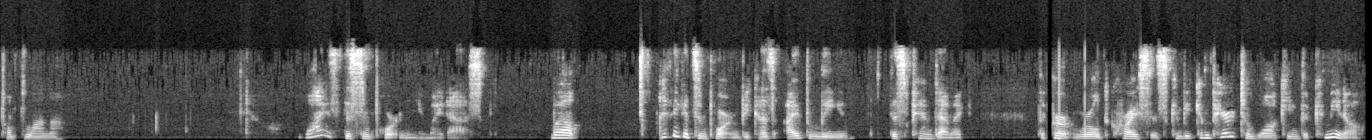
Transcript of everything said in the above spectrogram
Pamplona. Why is this important, you might ask? Well, I think it's important because I believe this pandemic the current world crisis can be compared to walking the Camino.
